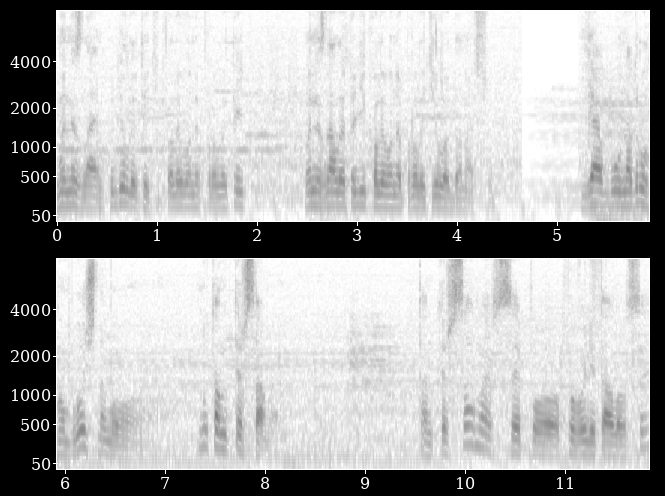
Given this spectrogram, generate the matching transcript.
Ми не знаємо, куди летить і коли вони пролетить. Ми не знали тоді, коли вони пролетіло до нас сюди. Я був на другому блочному, ну там те ж саме. Там те ж саме, все повилітало все.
